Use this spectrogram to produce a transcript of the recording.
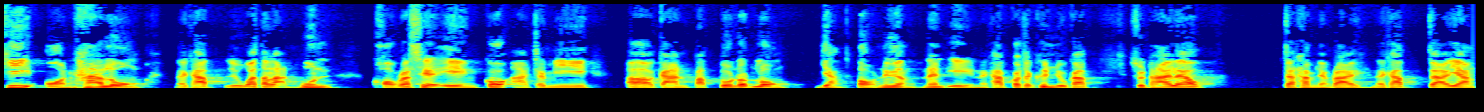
ที่อ่อนค่าลงนะครับหรือว่าตลาดหุ้นของรัสเซียเองก็อาจจะมี การปรับตัวลดลงอย่างต่อเนื่องนั่นเองนะครับ ก็จะขึ้นอยู่กับสุดท้ายแล้วจะทำอย่างไรนะครับ จะยัง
